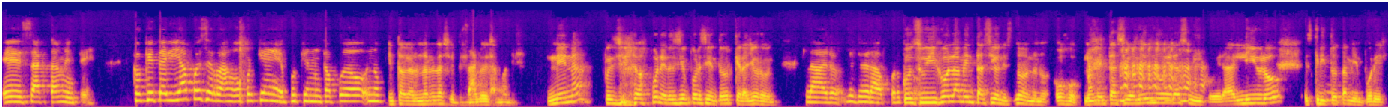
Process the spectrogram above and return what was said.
Exactamente. Coquetería, pues se rajó porque, porque nunca puedo... No... Entablar una relación, de esa manera. Nena, pues yo le voy a poner un 100% porque era llorón. Claro, yo lloraba por Con su hijo Lamentaciones. No, no, no, ojo, Lamentaciones no era su hijo, era el libro escrito también por él.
